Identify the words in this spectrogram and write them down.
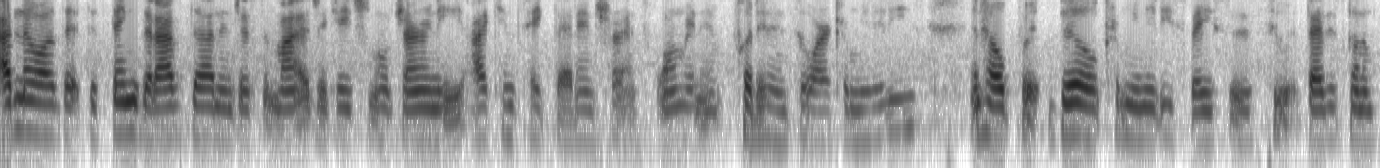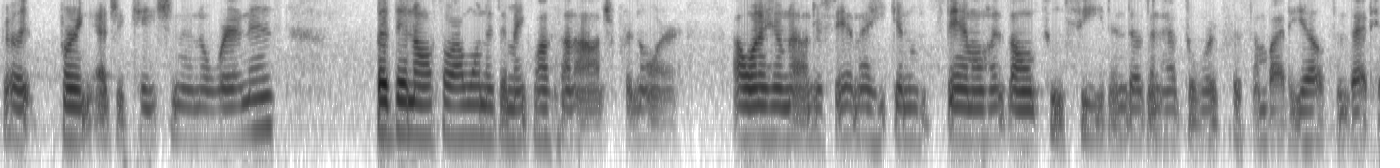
I know that the things that I've done and just in my educational journey, I can take that and transform it and put it into our communities and help build community spaces to it that is going to bring education and awareness. But then also, I wanted to make my son an entrepreneur. I wanted him to understand that he can stand on his own two feet and doesn't have to work for somebody else, and that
